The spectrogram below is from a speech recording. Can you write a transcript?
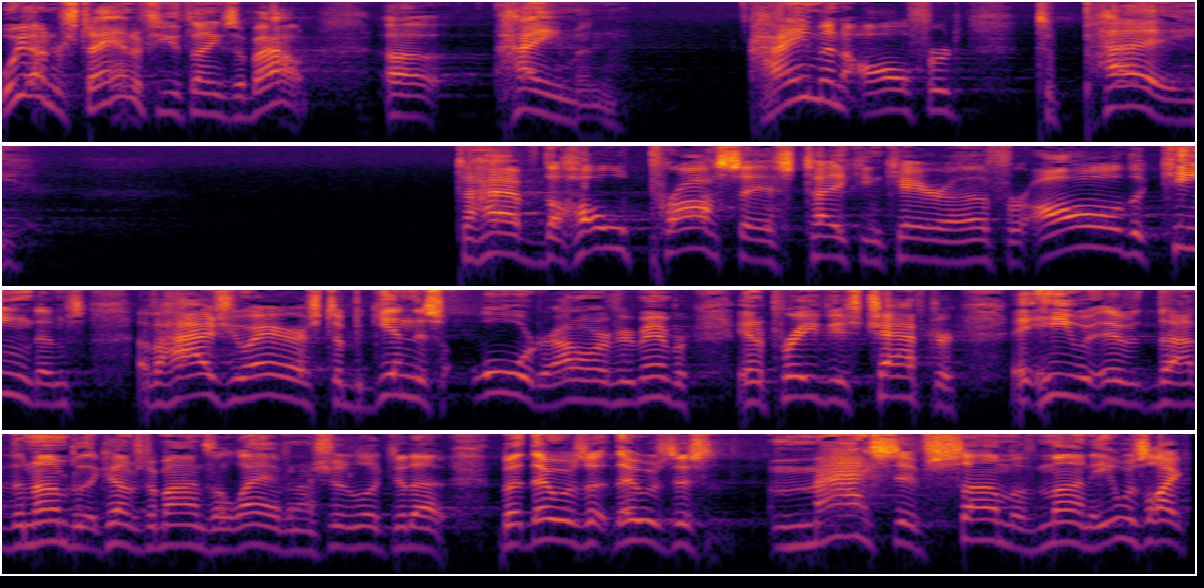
We understand a few things about uh, Haman. Haman offered to pay to have the whole process taken care of for all the kingdoms of Ahasuerus to begin this order. I don't know if you remember in a previous chapter, he the, the number that comes to mind is eleven. I should have looked it up, but there was a, there was this massive sum of money. It was like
